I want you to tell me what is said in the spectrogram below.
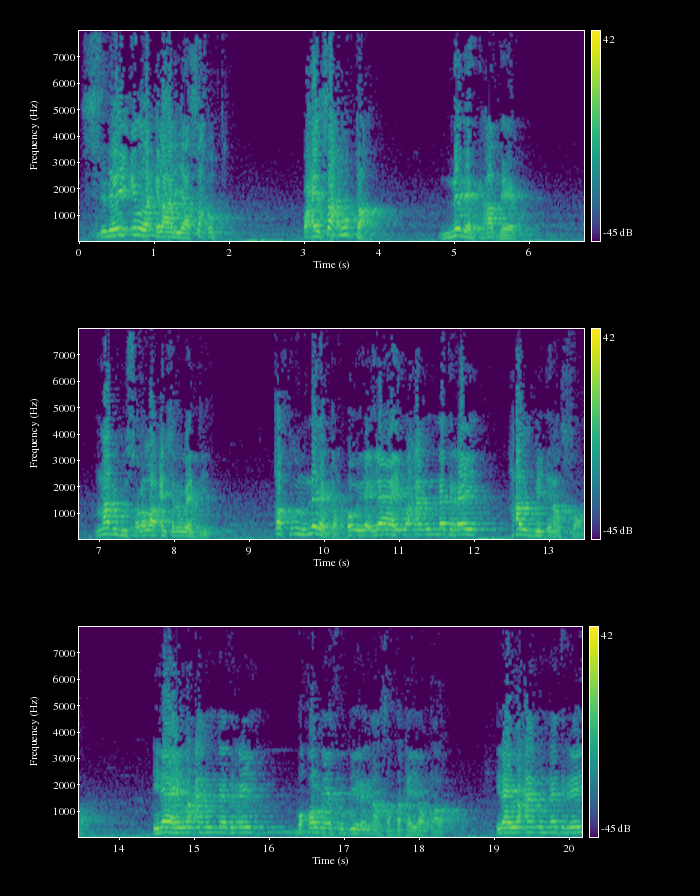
sidee in la ilaaliyaa sax u tahay waxay sax u tahay nadarka haddeer nabigu sala allahu alay slam waa diiday qofku inuu nadar galo oo ila ilaahay waxaan u nadray hal bil inaan soomo ilaahay waxaan u nadray boqol neefu diila inaan sadaqeeyo qalo ilaahay waxaan u nadray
